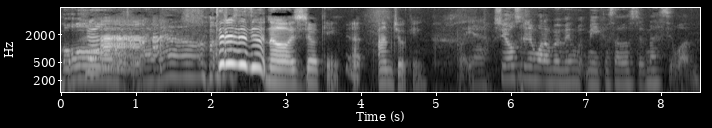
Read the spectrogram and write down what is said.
Oh, what's going on now? no, I was joking. Uh, I'm joking. But yeah. She also didn't want to move in with me because I was the messy one.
